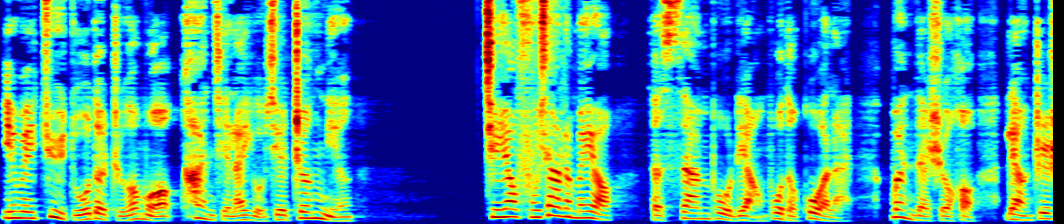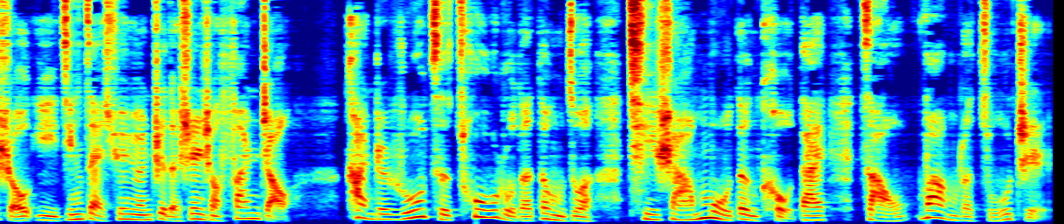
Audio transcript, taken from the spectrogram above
因为剧毒的折磨看起来有些狰狞。解药服下了没有？他三步两步的过来问的时候，两只手已经在轩辕志的身上翻找。看着如此粗鲁的动作，七杀目瞪口呆，早忘了阻止。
